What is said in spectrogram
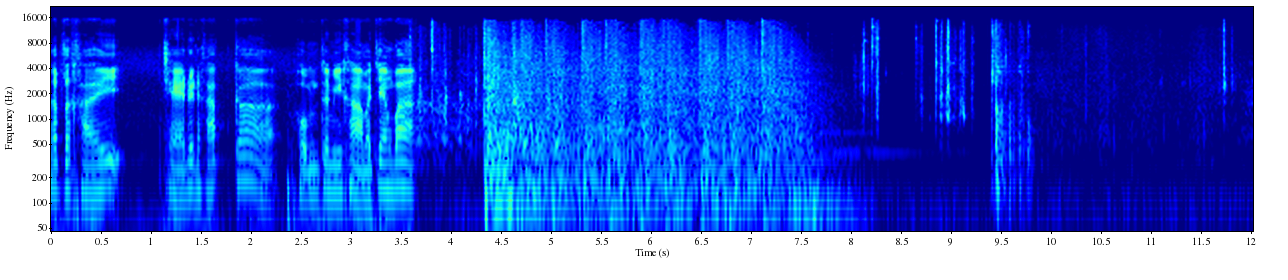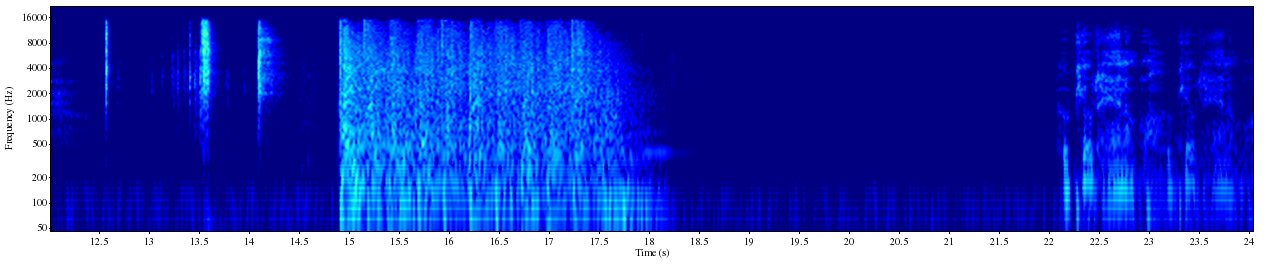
Subscribe แชร์ด้วยนะครับ ก็ผมจะมีข่าวมาแจ้งว่า Who killed Hannibal? Who killed Hannibal?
